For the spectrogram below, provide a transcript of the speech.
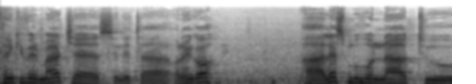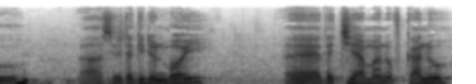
Thank you very much, uh, Senator Orengo. Uh, let's move on now to uh, Senator Gideon Moi, uh, the chairman of KANU,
